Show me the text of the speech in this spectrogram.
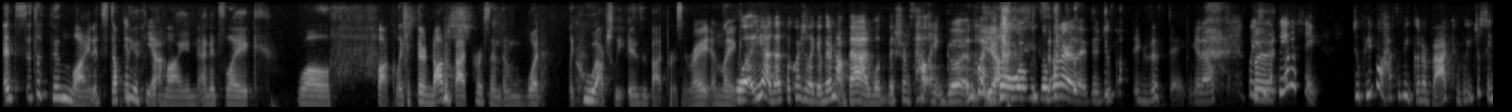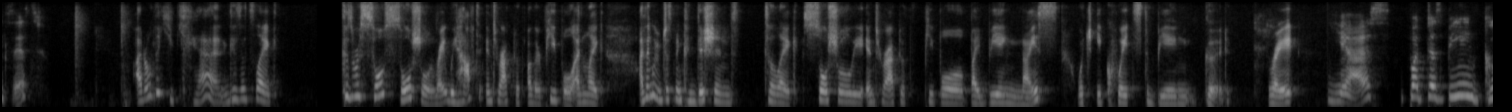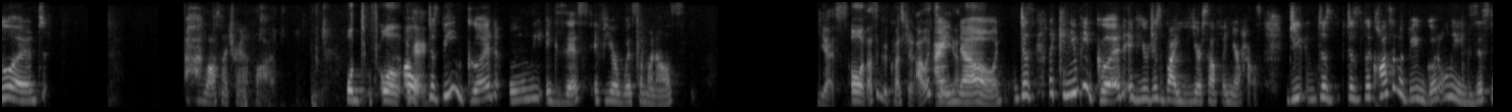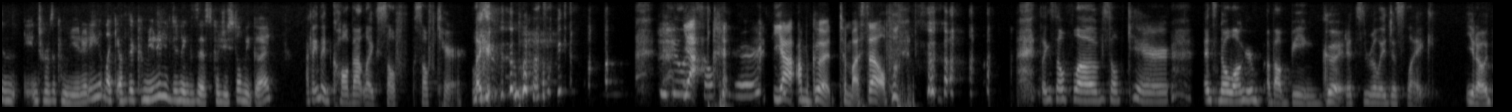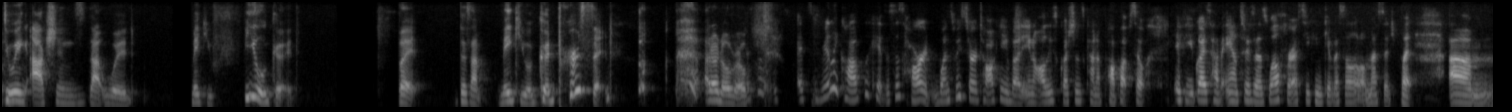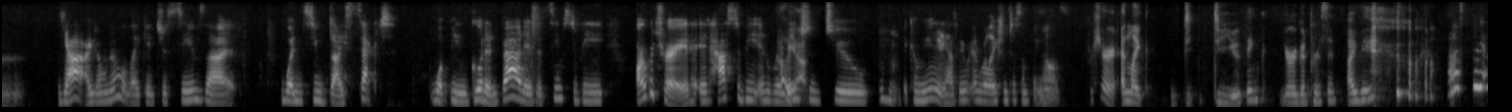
It's it's a thin line. It's definitely It's- a thin yeah. line, and it's like, well, fuck. Like if they're not a bad person, then what? Like who actually is a bad person, right? And like, Well, yeah, that's the question. Like, if they're not bad, well, they sure as hell ain't good. Like, Yeah, what, was the what are they? They're just existing, you know. But, you see, But- that's the other thing. Do people have to be good or bad? Can we just exist? I don't think you can because it's like because we're so social, right? We have to interact with other people and like I think we've just been conditioned to like socially interact with people by being nice, which equates to being good, right? Yes, but does being good? Ah, I lost my train of thought. Well, d- well, Oh, okay. does being good only exist if you're with someone else? yes. Oh, that's a good question. I would say I yes. know. Does like can you be good if you're just by yourself in your house? Do you, does does the concept of being good only exist in in terms of community? Like if the community didn't exist, could you still be good? I think they'd call that like self self care. Like, that's like feel Yeah. self. Yeah, I'm good to myself. it's like self love, self care. It's no longer about being good. It's really just like, you know, doing actions that would make you feel good. But does that make you a good person? I don't know, bro. This It's, it's really complicated. This is hard. Once we start talking about it, you know, all these questions kind of pop up. So if you guys have answers as well for us, you can give us a little message. But um, yeah, I don't know. Like it just seems that once you dissect what being good and bad is, it seems to be arbitrary. It, it has to be in Oh, yeah. relation to Mhm, the community. It has to be in relation to something else. For sure. And like, do, do you think you're a good person, Ivy?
